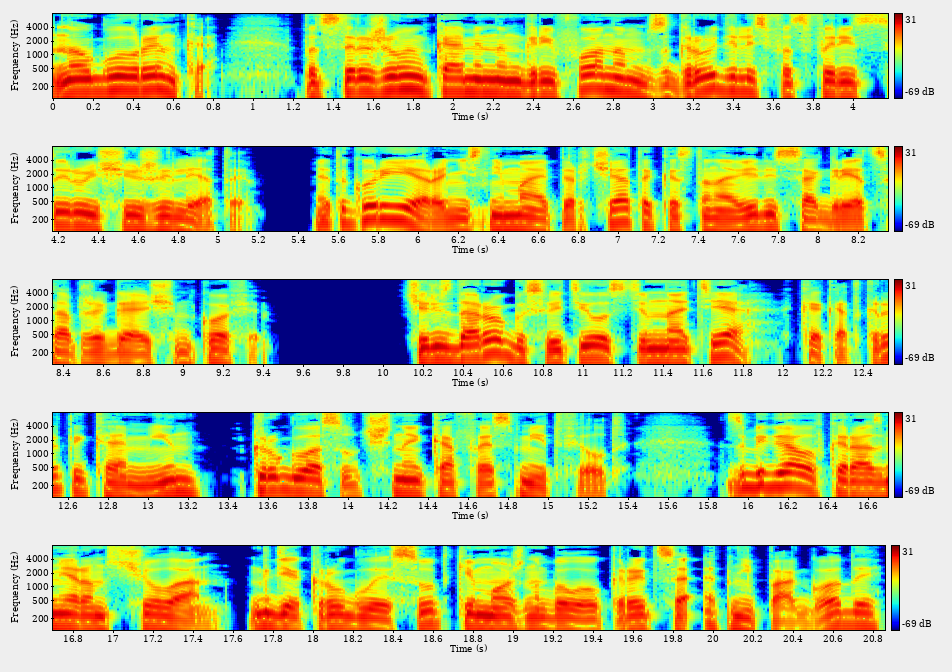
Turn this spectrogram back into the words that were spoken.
На углу рынка под сторожевым каменным грифоном сгрудились фосфорисцирующие жилеты. Это курьеры, не снимая перчаток, остановились согреться обжигающим кофе. Через дорогу светилось в темноте, как открытый камин, круглосуточное кафе «Смитфилд», забегаловка размером с чулан, где круглые сутки можно было укрыться от непогоды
